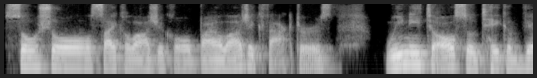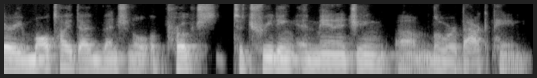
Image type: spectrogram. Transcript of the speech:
social, psychological, biologic factors, we need to also take a very multidimensional approach to treating and managing um, lower back pain.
